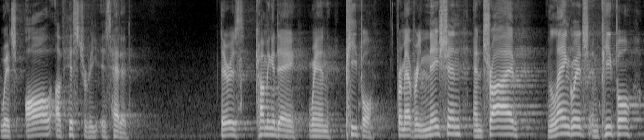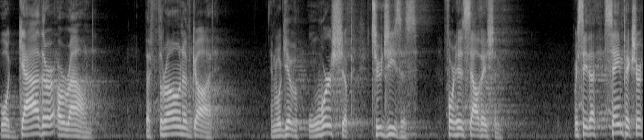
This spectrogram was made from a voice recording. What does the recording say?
which all of history is headed. There is coming a day when people from every nation and tribe and language and people will gather around the throne of God and will give worship to Jesus for his salvation. We see the same picture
